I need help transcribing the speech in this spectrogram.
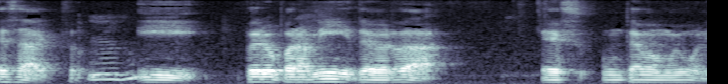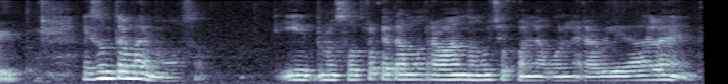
Exacto. Y, pero para mí, de verdad, es un tema muy bonito. Es un tema hermoso. Y nosotros que estamos trabajando mucho con la vulnerabilidad de la gente.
